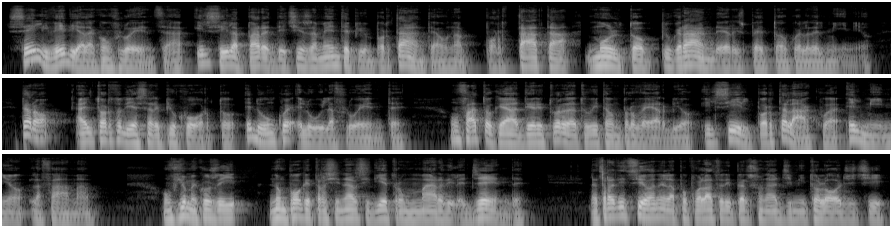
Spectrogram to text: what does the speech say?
Se li vedi alla confluenza, il Sil appare decisamente più importante, ha una portata molto più grande rispetto a quella del Minio. Però ha il torto di essere più corto e dunque è lui l'affluente un fatto che ha addirittura dato vita a un proverbio, il sil porta l'acqua e il migno la fama. Un fiume così non può che trascinarsi dietro un mare di leggende. La tradizione l'ha popolato di personaggi mitologici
